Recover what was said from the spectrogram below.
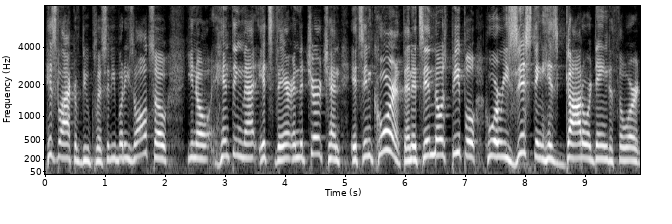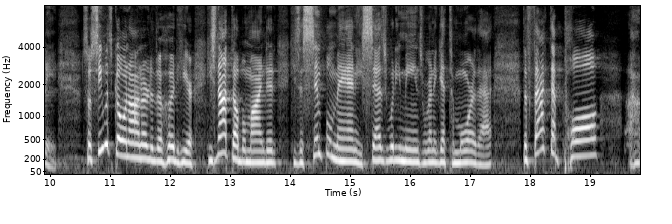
his lack of duplicity, but he's also, you know, hinting that it's there in the church and it's in Corinth and it's in those people who are resisting his God ordained authority. So, see what's going on under the hood here. He's not double minded. He's a simple man. He says what he means. We're going to get to more of that. The fact that Paul Uh,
